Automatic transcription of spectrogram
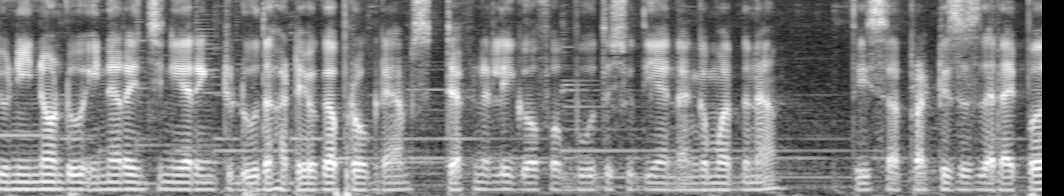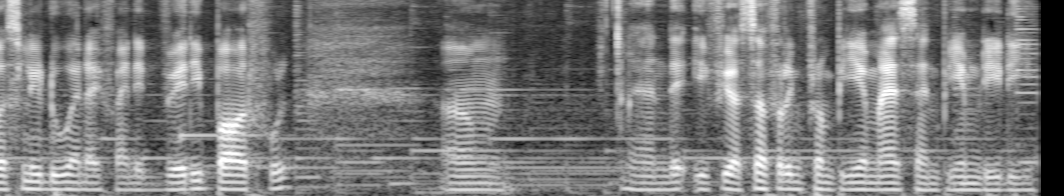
you need not do inner engineering to do the Hatha Yoga programs. Definitely go for Bhuta Shuddhi and Angamardana these are practices that I personally do and I find it very powerful. Um, and if you are suffering from PMS and PMDD,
